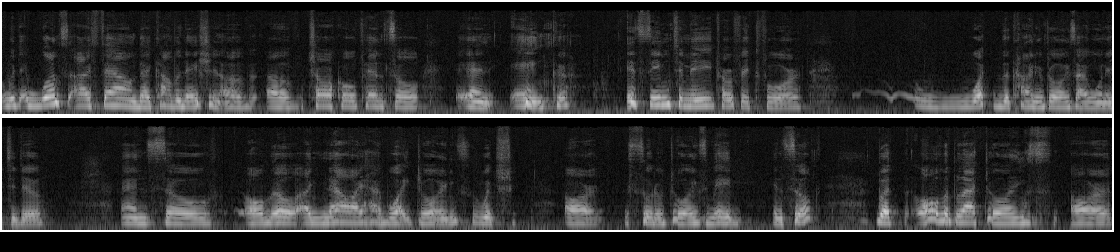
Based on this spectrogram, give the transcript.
which once I found that combination of, of charcoal, pencil, and ink, it seemed to me perfect for what the kind of drawings I wanted to do. And so, although I, now I have white drawings, which are sort of drawings made in silk, but all the black drawings are,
